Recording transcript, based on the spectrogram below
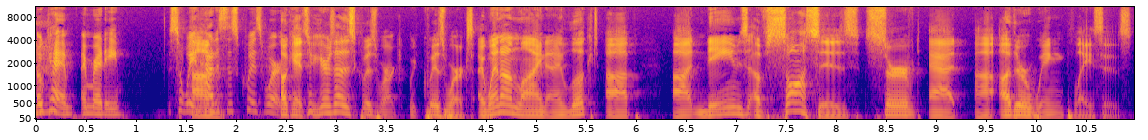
Okay, I'm ready. So wait, how Um, does this quiz work? Okay, so here's how this quiz work. Quiz works. I went online and I looked up uh, names of sauces served at uh, other wing places,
